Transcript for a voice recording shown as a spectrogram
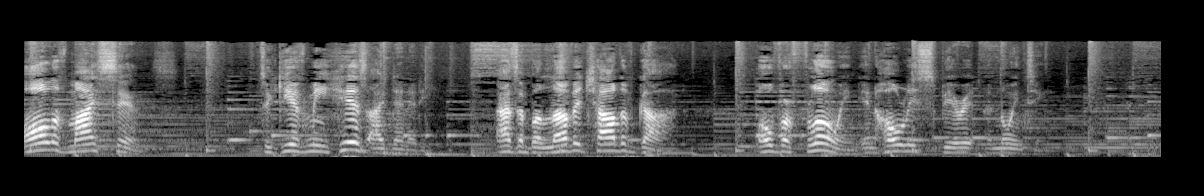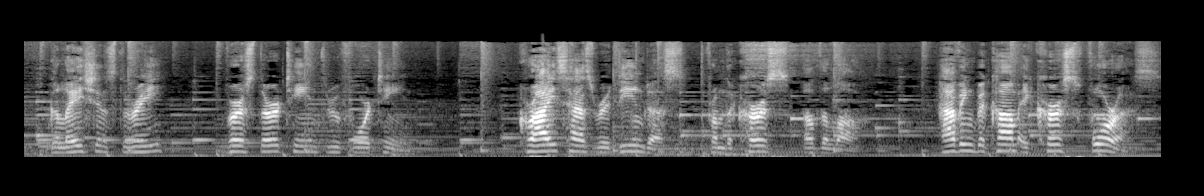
all of my sins, to give me his identity as a beloved child of God, overflowing in Holy Spirit anointing. Galatians 3, verse 13 through 14. Christ has redeemed us from the curse of the law having become a curse for us.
